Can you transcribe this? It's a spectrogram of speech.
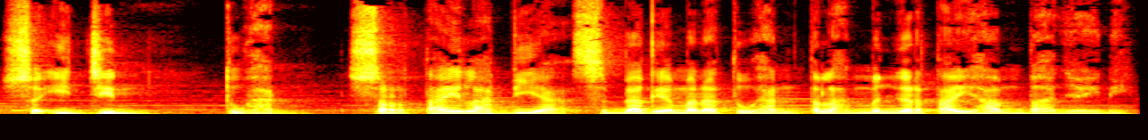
seizin Tuhan. Sertailah dia sebagaimana Tuhan telah menyertai hambanya ini.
